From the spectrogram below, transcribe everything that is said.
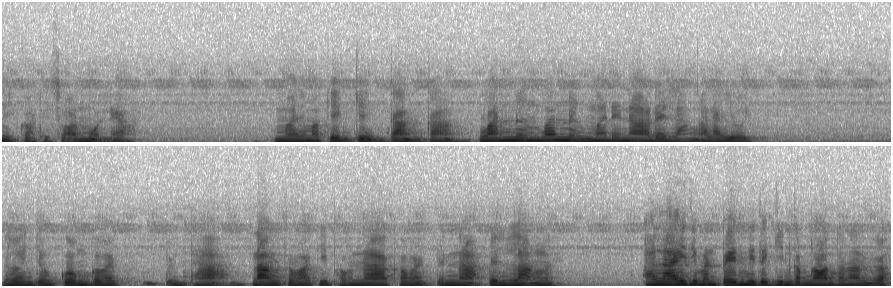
นี่ก็ที่สอนหมดแล้วมาจะมาเก่งเก่งก้างก้างวันหนึ่งวันหนึ่งไม่ได้หน้าได้หลังอะไรเลยเดินจงกรมก็ไม่เป็นท่านั่งสมาธิภาวนาก็ไม่เป็นหน้าเป็นหลัง อะไรที่มันเป็นมีแต่กินกับนอนเท่านั้นเหรอ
